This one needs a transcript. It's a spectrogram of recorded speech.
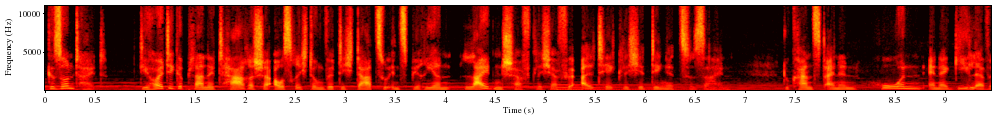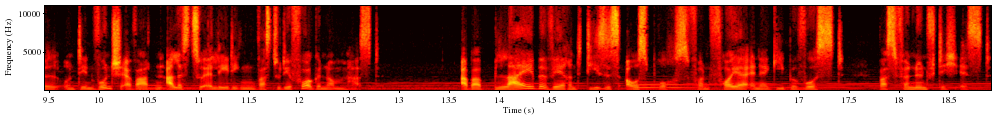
Gesundheit. Die heutige planetarische Ausrichtung wird dich dazu inspirieren, leidenschaftlicher für alltägliche Dinge zu sein. Du kannst einen hohen Energielevel und den Wunsch erwarten, alles zu erledigen, was du dir vorgenommen hast. Aber bleibe während dieses Ausbruchs von Feuerenergie bewusst, was vernünftig ist.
